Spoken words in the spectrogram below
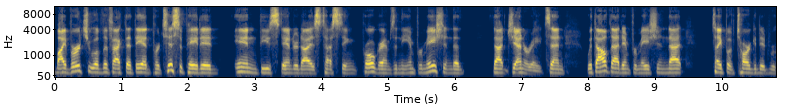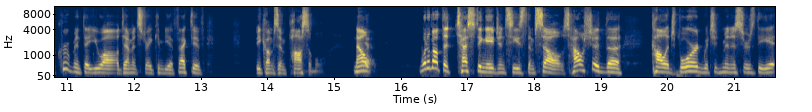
by virtue of the fact that they had participated in these standardized testing programs and the information that that generates. And without that information, that type of targeted recruitment that you all demonstrate can be effective becomes impossible. Now, yeah. what about the testing agencies themselves? How should the College Board, which administers the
